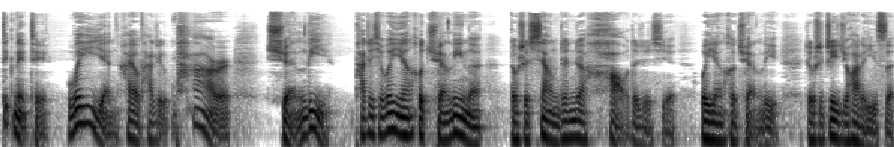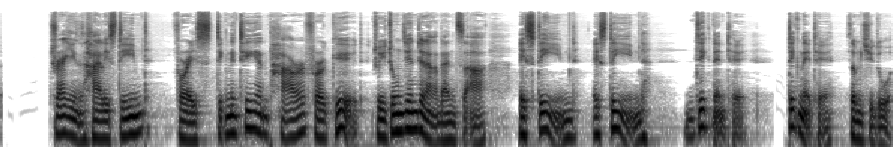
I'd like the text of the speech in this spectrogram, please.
dignity 威严，还有它这个 power 权力，它这些威严和权力呢，都是象征着好的这些威严和权力，就是这句话的意思。Dragon is highly esteemed for its dignity and power for good。注意中间这两个单词啊，esteemed，esteemed，dignity，dignity 这么去读。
